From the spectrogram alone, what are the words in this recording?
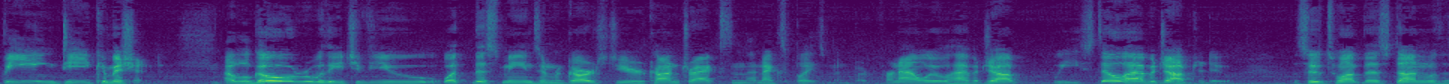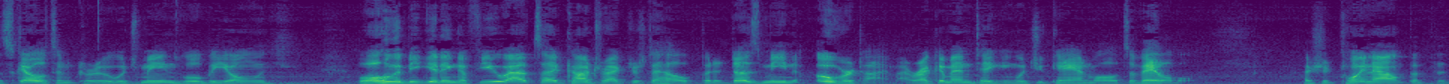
being decommissioned. I will go over with each of you what this means in regards to your contracts and the next placement, but for now we will have a job. We still have a job to do. The suits want this done with a skeleton crew, which means we'll be only we'll only be getting a few outside contractors to help, but it does mean overtime. I recommend taking what you can while it's available. I should point out that the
